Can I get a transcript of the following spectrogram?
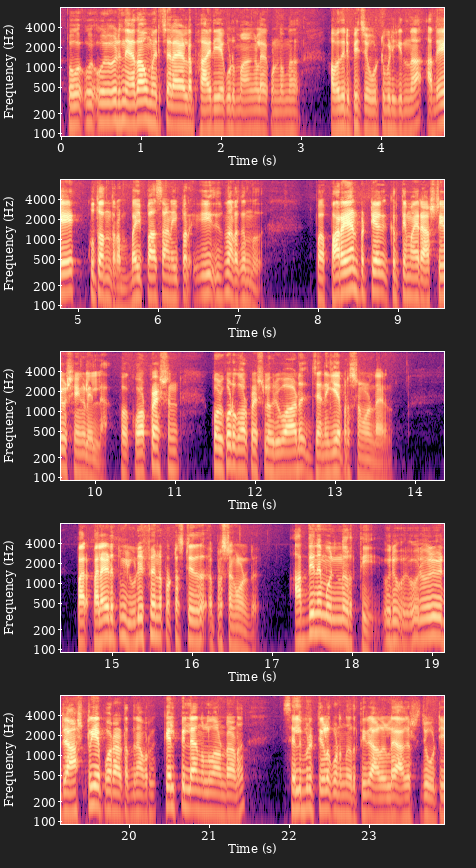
ഇപ്പോൾ ഒരു നേതാവ് മരിച്ചാൽ അയാളുടെ ഭാര്യയെ കുടുംബാംഗങ്ങളെ കൊണ്ടുവന്ന് അവതരിപ്പിച്ച് വോട്ട് പിടിക്കുന്ന അതേ കുതന്ത്രം ബൈപ്പാസാണ് ഈ ഈ ഇത് നടക്കുന്നത്. ഇപ്പോൾ പറയാൻ പറ്റിയ കൃത്യമായ രാഷ്ട്രീയ വിഷയങ്ങളില്ല. ഇപ്പോൾ കോർപ്പറേഷൻ കോഴിക്കോട് കോർപ്പറേഷനിൽ ഒരുപാട് ജനകീയ പ്രശ്നങ്ങളുണ്ടായിരുന്നു. പലയിടത്തും യു ഡി എഫ് തന്നെ പ്രൊട്ടസ്റ്റ് ചെയ്ത പ്രശ്നങ്ങളുണ്ട്. അതിനെ മുൻനിർത്തി ഒരു ഒരു ഒരു രാഷ്ട്രീയ പോരാട്ടത്തിന് അവർക്ക് കേൾപ്പില്ല എന്നുള്ളതുകൊണ്ടാണ് സെലിബ്രിറ്റികളെ കൊണ്ട് നിർത്തി ആളുകളെ ആകർഷിച്ച് വോട്ടി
